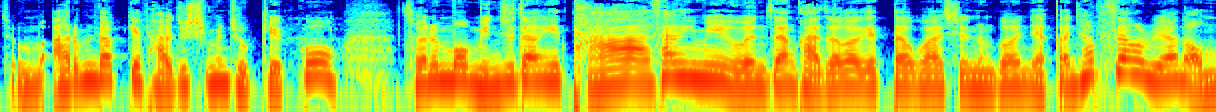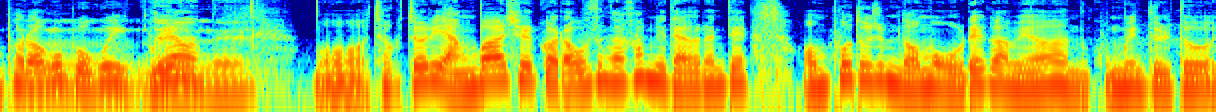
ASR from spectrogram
좀 아름답게 봐주시면 좋겠고 저는 뭐 민주당이 다 상임위 위원장 가져가겠다고 하시는 건 약간 협상을 위한 엄포라고 음, 보고 있고요. 네네. 네. 뭐 적절히 양보하실 거라고 생각합니다. 그런데 엄포도 좀 너무 오래 가면 국민들도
